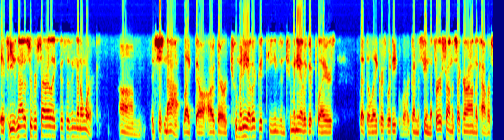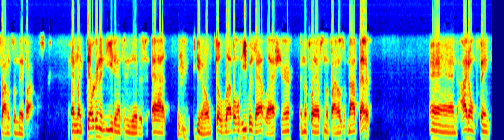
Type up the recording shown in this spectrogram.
if he's not a superstar, like this isn't going to work. Um, it's just not. Like there are there are too many other good teams and too many other good players that the Lakers would are going to see in the first round, the second round, the conference finals, and the finals. And like they're going to need Anthony Davis at you know the level he was at last year in the playoffs and the finals, if not better. And I don't think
